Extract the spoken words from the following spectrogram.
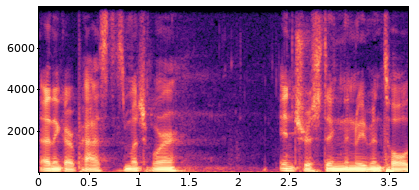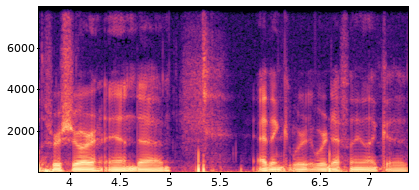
I think our past is much more interesting than we've been told for sure. And uh, I think we're we're definitely like a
